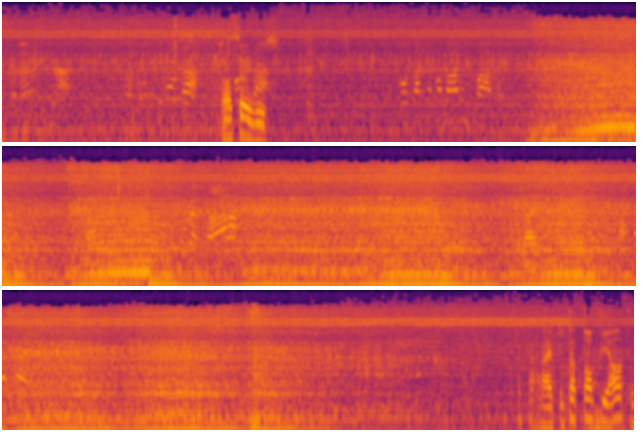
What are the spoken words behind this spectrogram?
pra dar uma limpada aí. Segura assim, ó. Vai. Vai que tá saindo. Caralho, puta top alto.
